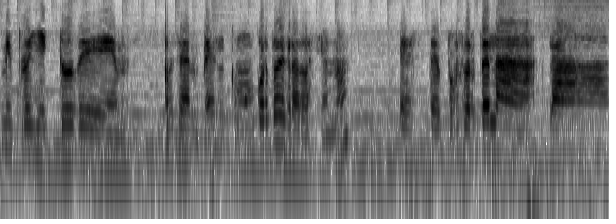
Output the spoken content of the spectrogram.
mi proyecto de, o sea, como un corto de graduación, ¿no? Este, por suerte la, la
